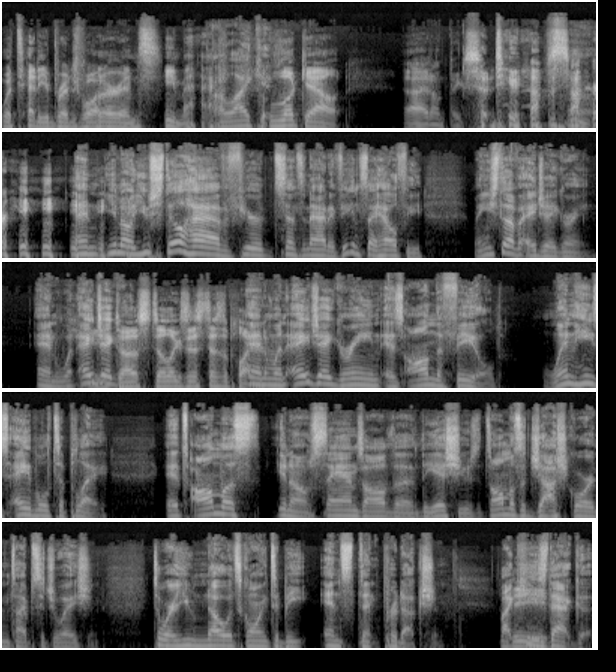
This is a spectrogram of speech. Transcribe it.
with Teddy Bridgewater and C-Mac. I like it. Look out. I don't think so, dude. I'm hmm. sorry. And you know, you still have if you're Cincinnati, if you can stay healthy, I mean, you still have AJ Green. And when he AJ does still exist as a player. And when AJ Green is on the field, when he's able to play, it's almost, you know, sans all the the issues. It's almost a Josh Gordon type situation to where you know it's going to be instant production. Like The- he's that good.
